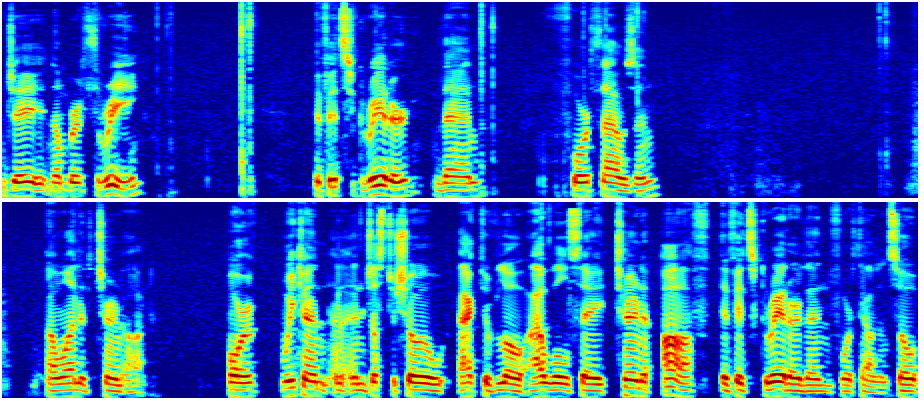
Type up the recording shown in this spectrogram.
J number three if it's greater than 4000 I want it to turn on. Or we can and, and just to show active low I will say turn it off if it's greater than 4000 so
